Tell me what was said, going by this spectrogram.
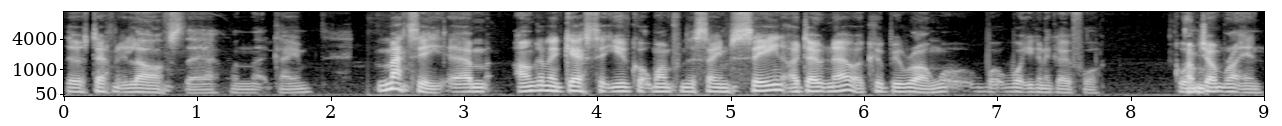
there was definitely laughs there when that came. Matty, um, I'm going to guess that you've got one from the same scene. I don't know. I could be wrong. What, what, what are you going to go for? Go on, Um, jump right in.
